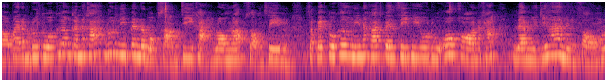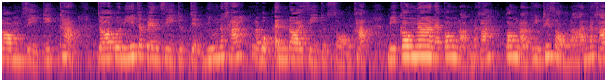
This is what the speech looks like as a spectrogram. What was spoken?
ต่อไปเรามาดูตัวเครื่องกันนะคะ รุ่นนี้เป็นระบบ 3G ค่ะ รองรับ 2 ซิม สเปคตัวเครื่องนี้นะคะจะเป็น CPU Duo Core นะคะ RAM อยู่ที่ 512 ROM 4 g b ค่ะ จอตัวนี้จะเป็น 4.7 นิ้วนะคะ ระบบ Android 4.2 ค่ะ มีกล้องหน้าและกล้องหลังนะคะ กล้องหลังจะอยู่ที่ 2 ล้านนะคะ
